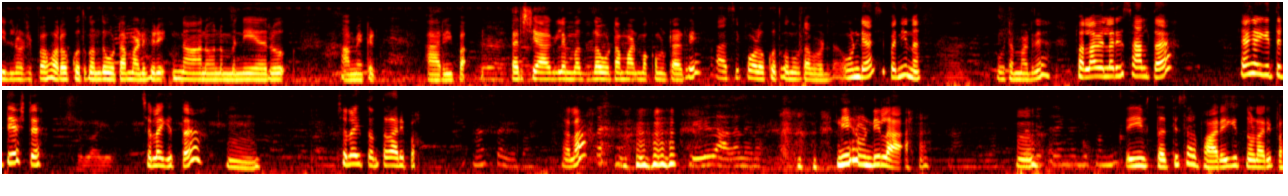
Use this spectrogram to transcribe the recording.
ಇಲ್ಲಿ ನೋಡ್ರಿಪ್ಪ ಹೊರಗೆ ಕೂತ್ಕೊಂಡು ಊಟ ಮಾಡಿದ್ರಿ. ನಾನು ನಮ್ಮ ಮನೆಯವರು ಆಮೇಲೆ ಕಡೆ ಆರೀಪ ತರ್ಸಿ ಆಗಲೇ ಮೊದಲ ಊಟ ಮಾಡಿ ಮಕ್ಕೊಂಬಿಟ್ಟಾಳ್ರಿ. ಆಸಿಪ ಒಳಗೆ ಕೂತ್ಕೊಂಡು ಊಟ ಮಾಡ್ದೆ. ಉಂಡೆ ಆಸಿಪ ನೀನು? ಊಟ ಮಾಡಿದೆ. ಪಲಾವ್ ಎಲ್ಲರಿಗೂ ಸಾಲ್ತಾ? ಹೆಂಗಾಗಿತ್ತು ಟೇಸ್ಟ್? ಚಲೋ ಆಗಿತ್ತಾ ಹ್ಞೂ ಚಲೋ ಆಗಿತ್ತಂತ ಆರಿಪ ಅಲ್ಲ? ನೀನು ಉಂಡಿಲ್ಲ? ಹ್ಞೂ ಈ ತತ್ತಿ ಸಾರು ಭಾರಿ ಆಗಿತ್ತು ನೋಡಾರಿಪ್ಪ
